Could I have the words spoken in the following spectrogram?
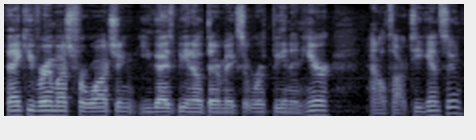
Thank you very much for watching. You guys being out there makes it worth being in here, and I'll talk to you again soon.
